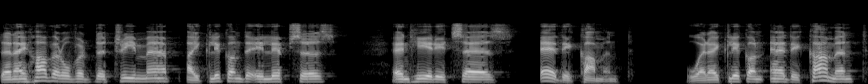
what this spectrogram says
Then I hover over the tree map, I click on the ellipses, and here it says add a comment. When I click on add a comment,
